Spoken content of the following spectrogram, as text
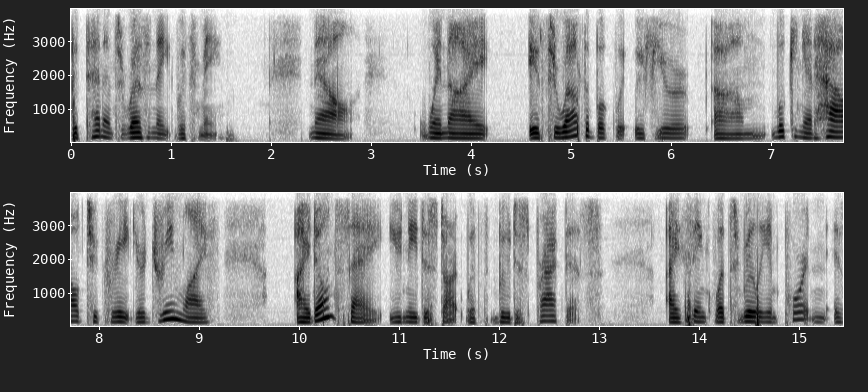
the tenets resonate with me. Now, when I if throughout the book, if you're um, looking at how to create your dream life, I don't say you need to start with Buddhist practice. I think what's really important is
